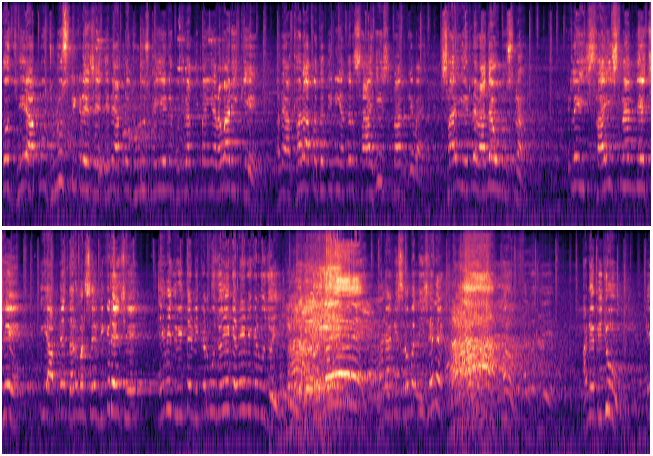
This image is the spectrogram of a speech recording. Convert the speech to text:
તો જે આપણું જુલુસ નીકળે છે, જેને આપણે જુલુસ કહીએ ને ગુજરાતીમાં અહીંયા રવાડી કહીએ, અને અખાડા પદ્ધતિની અંદર શાહી સ્નાન કહેવાય. શાહી એટલે રાજાઓનું સ્નાન. એટલે એ શાહી સ્નાન જે છે એ આપણે દર વર્ષે નીકળે છે એવી જ રીતે નીકળવું જોઈએ કે નહીં નીકળવું જોઈએ? બધાની સંમતિ છે ને? અને બીજું કે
